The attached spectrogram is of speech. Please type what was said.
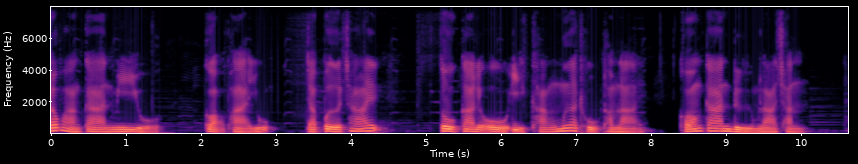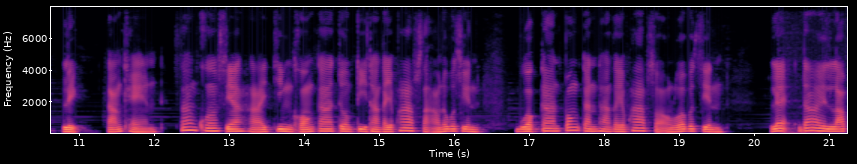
ระหว่างการมีอยู่เกาะพายุ จะเปิดใช้โซกาเลโออีกครั้งเมื่อถูกทำลาย ของการดื่มราชัน เหล็กล้างแขน สร้างความเสียหายจริงของการโจมตีทางกายภาพ 300%บวกการป้องกันทางกายภาพ 200%และได้รับ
